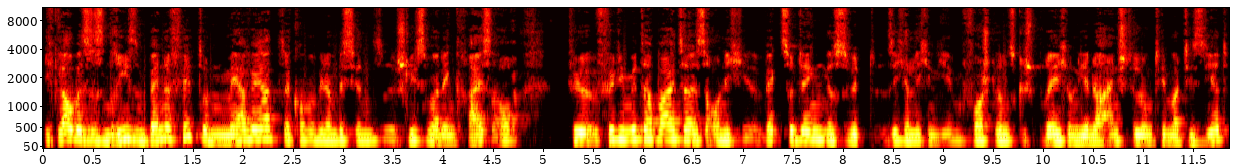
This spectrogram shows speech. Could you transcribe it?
ich glaube, es ist ein riesen Benefit und ein Mehrwert. Da kommen wir wieder ein bisschen, schließen wir den Kreis auch für, für die Mitarbeiter ist auch nicht wegzudenken. Es wird sicherlich in jedem Vorstellungsgespräch und jeder Einstellung thematisiert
